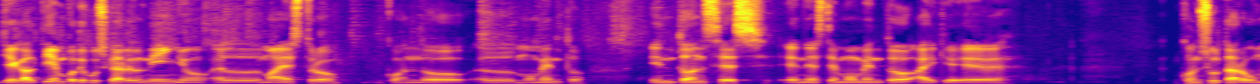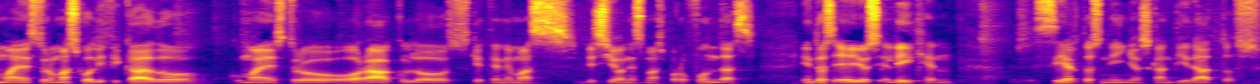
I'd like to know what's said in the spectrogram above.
llega el tiempo de buscar el niño, el maestro, cuando el momento, entonces en este momento hay que consultar a un maestro más cualificado, un maestro oráculos que tiene más visiones más profundas. Entonces ellos eligen ciertos niños, candidatos.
